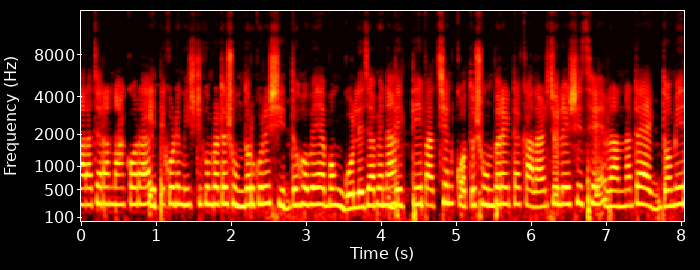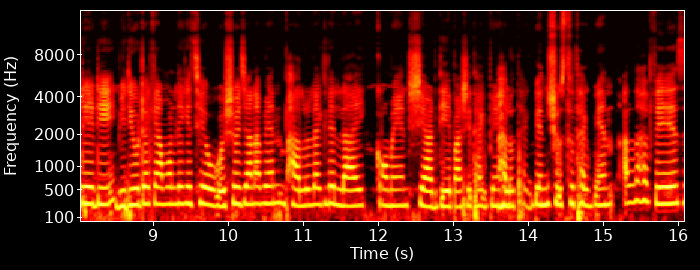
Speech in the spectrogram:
নাড়াচাড়া না করা। এতে করে মিষ্টি কুমড়াটা সুন্দর করে সিদ্ধ হবে এবং গলে যাবে না। দেখতেই পাচ্ছেন কত সুন্দর একটা কালার চলে এসেছে। রান্নাটা একদমই রেডি ভিডিওটা কেমন লেগেছে অবশ্যই জানাবেন। ভালো লাগলে লাইক কমেন্ট শেয়ার দিয়ে পাশে থাকবেন। ভালো থাকবেন, সুস্থ থাকবেন। আল্লাহ হাফেজ।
